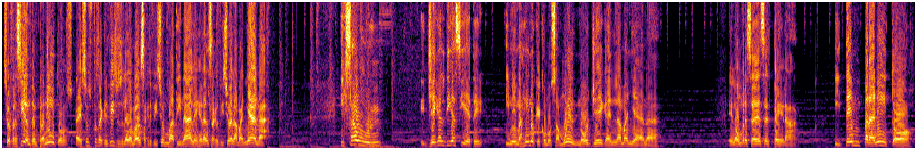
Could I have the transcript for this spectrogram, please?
se ofrecían tempranitos. A esos sacrificios se le llamaban sacrificios matinales, era el sacrificio de la mañana. Y Saúl llega el día 7 y me imagino que como Samuel no llega en la mañana, el hombre se desespera y tempranito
